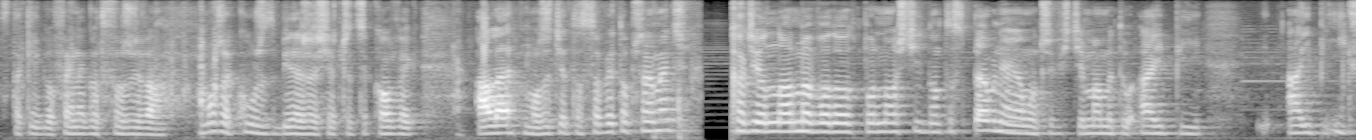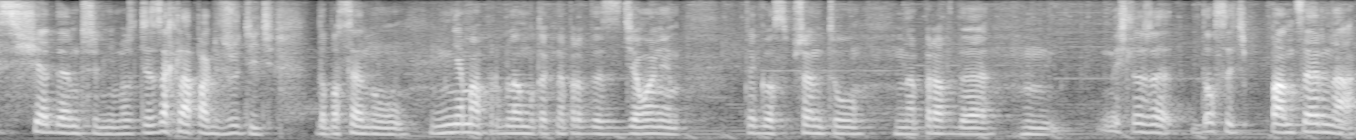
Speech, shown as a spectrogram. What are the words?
z takiego fajnego tworzywa. Może kurz zbierze się czy cokolwiek, ale możecie to sobie to przemyć. Chodzi o normę wodoodporności, no to spełnia ją oczywiście. Mamy tu IP, IPX7, czyli możecie zachlapać, wrzucić do basenu. Nie ma problemu tak naprawdę z działaniem tego sprzętu. Naprawdę hmm, myślę, że dosyć pancerna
